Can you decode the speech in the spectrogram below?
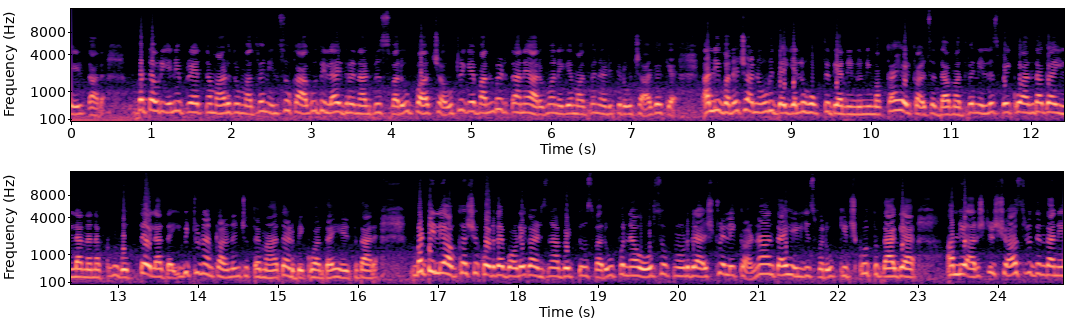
ಹೇಳ್ತಾರೆ. ಬಟ್ ಅವ್ರು ಏನೇ ಪ್ರಯತ್ನ ಮಾಡಿದ್ರು ಮದುವೆ ನಿಲ್ಸೋಕ್ಕಾಗೋದಿಲ್ಲ ಇದ್ರೆ ನಡುವೆ ಸ್ವರೂಪ ಚೌಟ್ರಿಗೆ ಬಂದ್ಬಿಡ್ತಾನೆ ಅರಮನೆಗೆ ಮದುವೆ ನಡೀತಿರೋ ಜಾಗಕ್ಕೆ. ಅಲ್ಲಿ ವನಜ ನೋಡಿದ್ದೆ, ಎಲ್ಲಿ ಹೋಗ್ತಿದ್ಯಾ ನೀನು? ನಿಮ್ಮ ಅಕ್ಕ ಹೇಳಿ ಕಳ್ಸದ್ದ, ಮದುವೆ ನಿಲ್ಲಿಸ್ಬೇಕು ಅಂದಾಗ ಇಲ್ಲ ನನ್ನ ಅಕ್ಕಂಗೆ ಗೊತ್ತೇ ಇಲ್ಲ. ದಯವಿಟ್ಟು ನಾನು ಕಣ್ಣನ ಜೊತೆ ಮಾತಾಡಬೇಕು ಅಂತ ಹೇಳ್ತಿದ್ದಾರೆ. ಬಟ್ ಇಲ್ಲಿ ಅವಕಾಶ ಕೊಡದೆ ಬಾಡಿ ಗಾರ್ಡ್ಸ್ನ ಬಿಟ್ಟು ಸ್ವರೂಪನ ಓಡಿಸೋಕೆ ನೋಡಿದ್ರೆ ಅಷ್ಟರಲ್ಲಿ ಕಣ್ಣ ಅಂತ ಹೇಳಿ ಸ್ವರೂಪ್ ಕಿಚ್ಕೋತದಾಗೆ ಅಲ್ಲಿ ಅಷ್ಟು ಶಾಸ್ತ್ರದಿಂದಾನೇ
